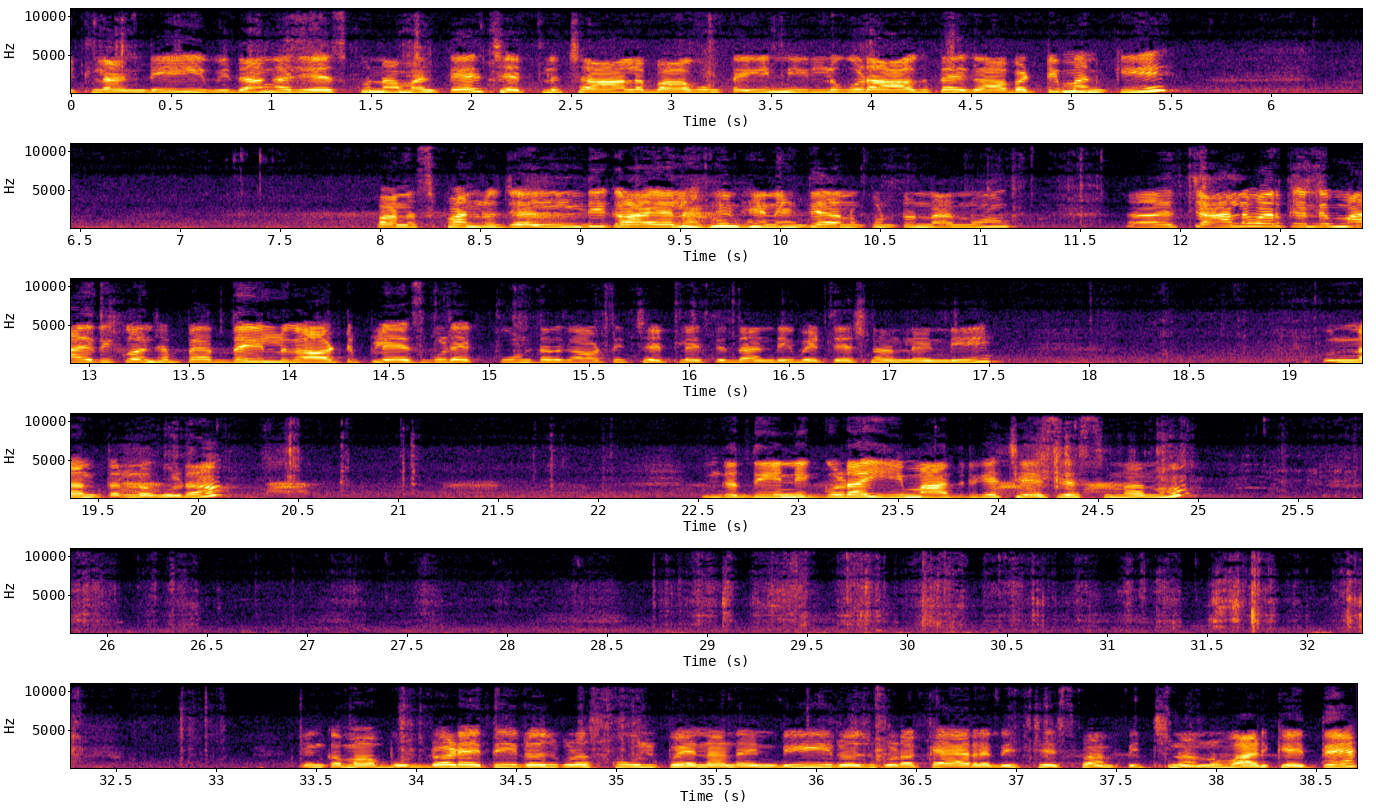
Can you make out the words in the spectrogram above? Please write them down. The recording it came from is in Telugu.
ఇట్లా అండి ఈ విధంగా చేసుకున్నామంటే చెట్లు చాలా బాగుంటాయి నీళ్ళు కూడా ఆగుతాయి కాబట్టి మనకి పనస పండ్లు జల్దీ కాయాలని నేనైతే అనుకుంటున్నాను. చాలా వరకు అంటే మాది కొంచెం పెద్ద ఇల్లు కాబట్టి ప్లేస్ కూడా ఎక్కువ ఉంటుంది కాబట్టి చెట్లు అయితే దండి పెట్టేసినానులేండి. ఉన్నంతలో కూడా. ఇంకా దీనికి కూడా ఈ మాదిరిగా చేసేస్తున్నాను. ఇంకా మా బుడ్డోడైతే ఈరోజు కూడా స్కూల్కి పోయినాడండి. ఈరోజు కూడా క్యారెట్ ఇచ్చేసి పంపించినాను. వాడికైతే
